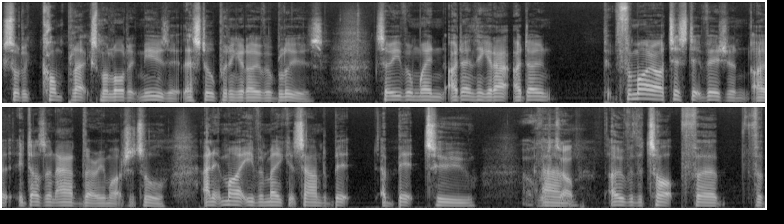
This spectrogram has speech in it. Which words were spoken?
sort of complex melodic music. They're still putting it over blues. So even when I don't think it, I don't for my artistic vision, I, it doesn't add very much at all, and it might even make it sound a bit a bit too over the um, top. Over the top for, for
